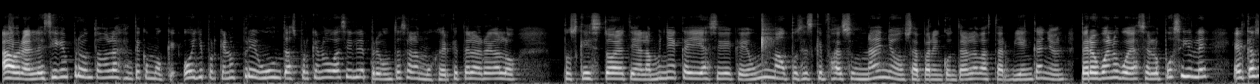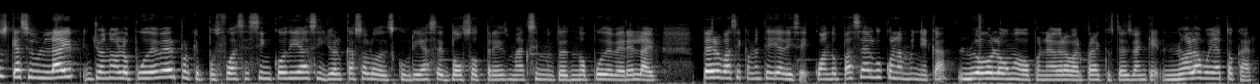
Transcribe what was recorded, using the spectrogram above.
Ahora, le siguen preguntando a la gente como que, oye, ¿por qué no preguntas? ¿Por qué no vas y le preguntas a la mujer que te la regaló? Pues qué historia tiene la muñeca y ella así de que, um, no, pues es que fue hace un año, o sea, para encontrarla va a estar bien cañón. Pero bueno, voy a hacer lo posible. El caso es que hace un live, yo no lo pude ver porque pues fue hace cinco días y yo el caso lo descubrí hace dos o tres máximo, entonces no pude ver el live. Pero básicamente ella dice, cuando pase algo con la muñeca, luego luego me voy a poner a grabar para que ustedes vean que no la voy a tocar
